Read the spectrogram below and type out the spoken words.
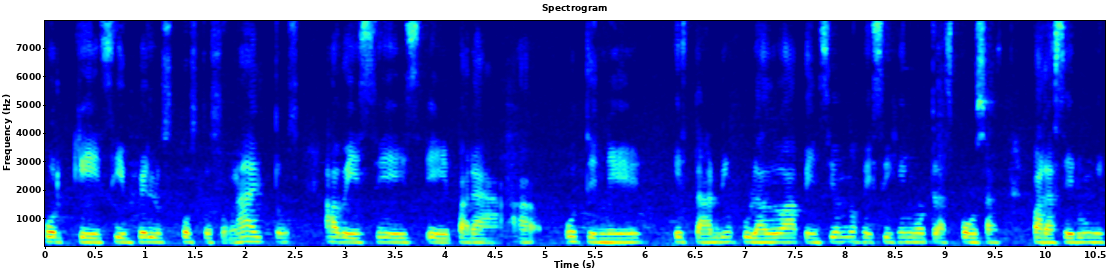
porque siempre los costos son altos, a veces eh, para obtener estar vinculado a pensión nos exigen otras cosas para hacer un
